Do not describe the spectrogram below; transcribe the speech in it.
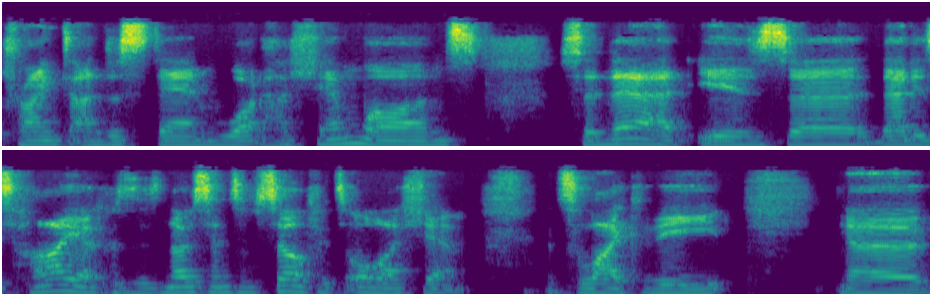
trying to understand what Hashem wants. So that is uh, that is higher because there's no sense of self. It's all Hashem. It's like the uh,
